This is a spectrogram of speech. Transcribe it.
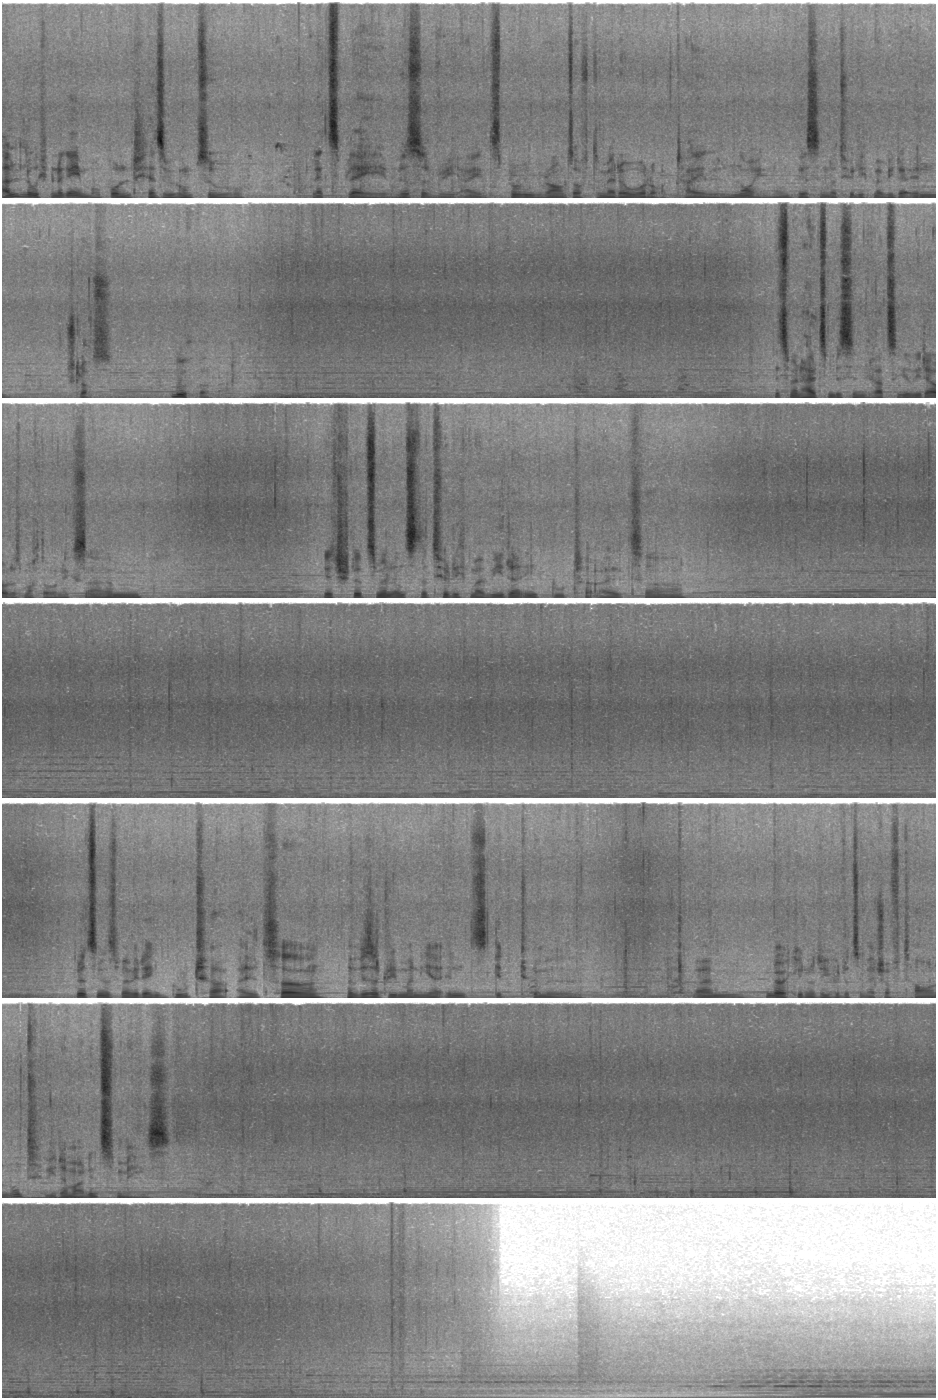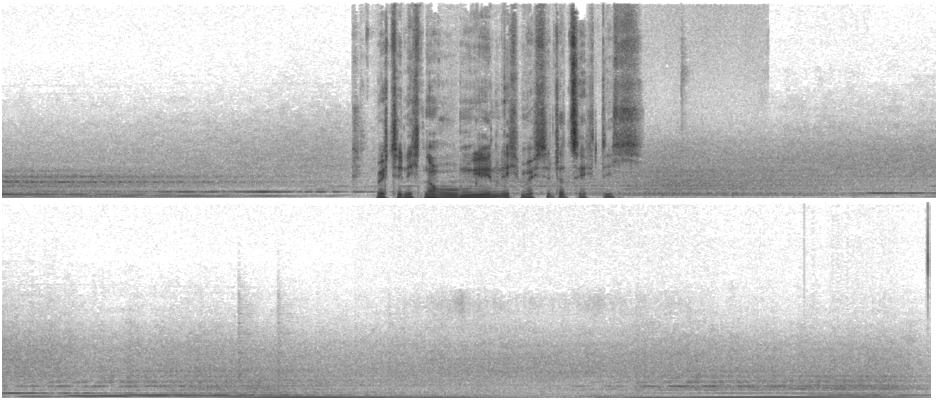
Hallo, ich bin der Gamemob und herzlich willkommen zu Let's Play Wizardry 1 Proving Grounds of the Meta Overlord Teil 9 und wir sind natürlich mal wieder in Schloss. Jetzt mein Hals ein bisschen kratziger wieder, aber das macht auch nichts. Ähm, jetzt stürzen wir uns natürlich mal wieder in gute alte stürzen wir uns mal wieder in guter alter Wizardry-Manier ins Getümmel. Ähm, ja, ich gehe natürlich wieder zum Edge of Town und wieder mal ins Maze. Möchte nicht nach oben gehen, ich möchte tatsächlich...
